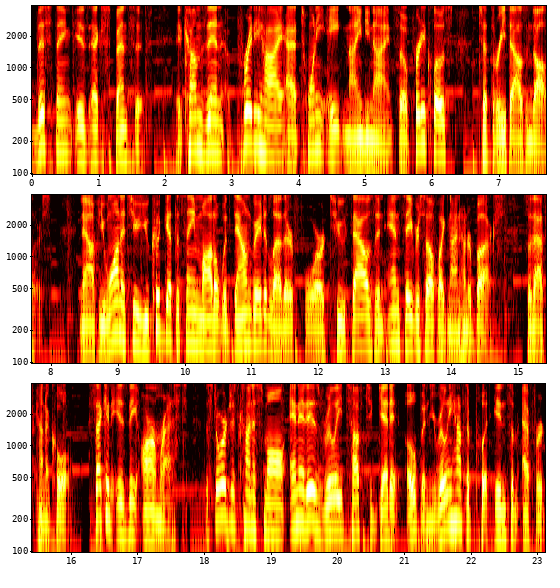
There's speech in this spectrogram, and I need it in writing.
this thing is expensive. It comes in pretty high at $28.99, so pretty close to $3,000. Now, if you wanted to, you could get the same model with downgraded leather for 2000 and save yourself like 900 bucks. So that's kind of cool. Second is the armrest. The storage is kind of small and it is really tough to get it open. You really have to put in some effort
